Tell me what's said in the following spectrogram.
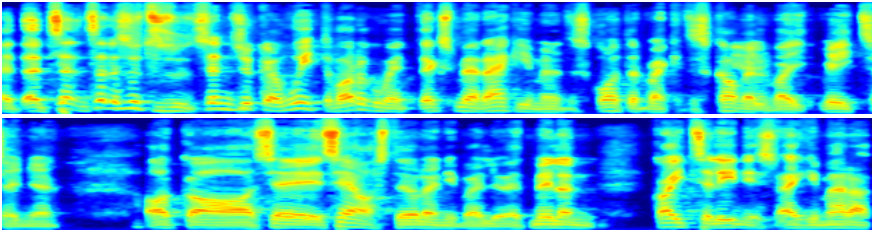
et, et see, selles suhtes, see on niisugune huvitav argument, eks me räägime nendest quarterback idest ka veel veits, on ju. aga see, see aasta ei ole nii palju, et meil on kaitseliinis, räägime ära,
